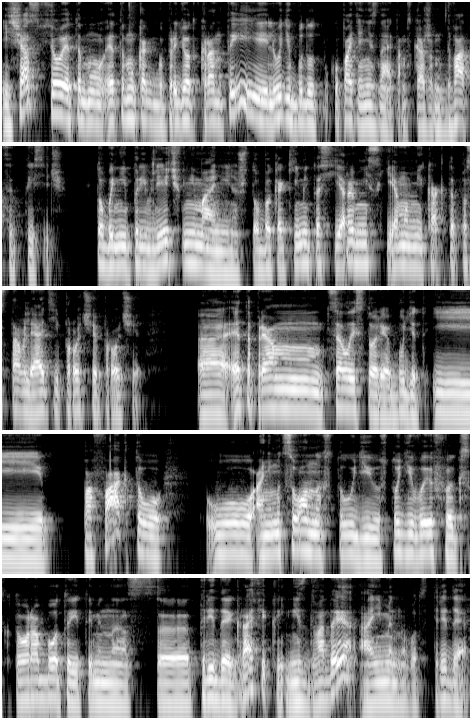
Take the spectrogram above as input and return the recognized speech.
И сейчас все этому, этому как бы придет кранты, и люди будут покупать, я не знаю, там, скажем, 20 тысяч, чтобы не привлечь внимание, чтобы какими-то серыми схемами как-то поставлять и прочее, прочее. Э, это прям целая история будет. И по факту у анимационных студий, у студий VFX, кто работает именно с 3D-графикой, не с 2D, а именно вот с 3D,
